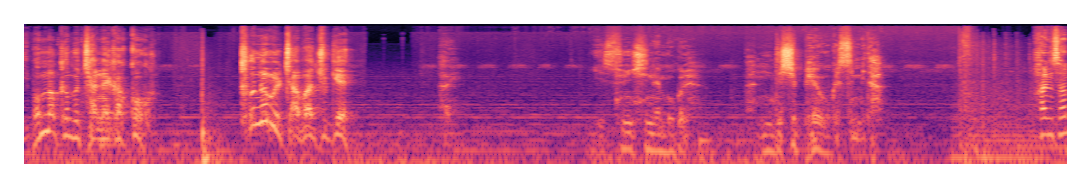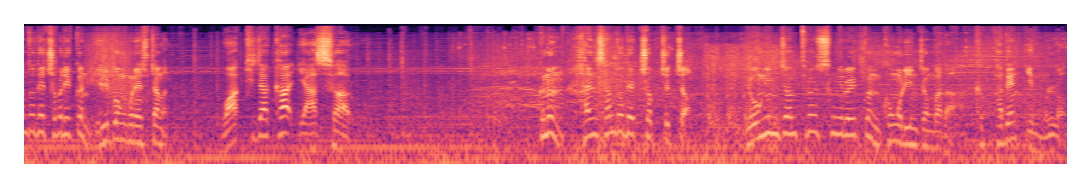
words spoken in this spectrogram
이번만큼은 자네가 꼭 그놈을 잡아주게. 하이, 이순신의 목을 반드시 베어오겠습니다. 한산도 대첩을 이끈 일본군의 수장은 와키자카 야스하루. 그는 한산도 대첩 직전 용인 전투를 승리로 이끈 공을 인정받아 급파된 인물로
